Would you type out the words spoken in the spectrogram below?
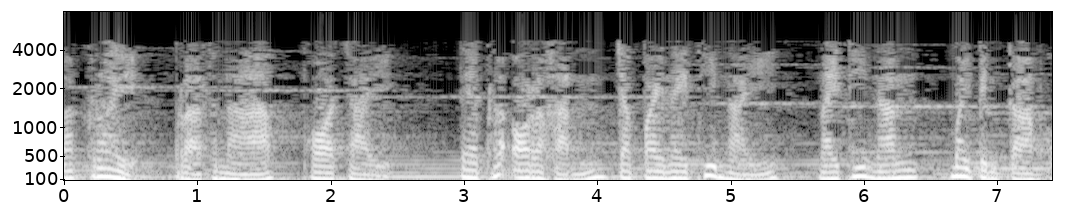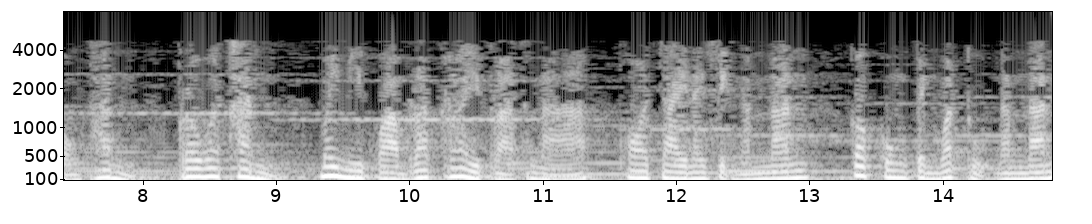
รักใคร่ปรารถนาพอใจ แต่พระอรหันต์จะไปในที่ไหน ในที่นั้นไม่เป็นกามของท่าน เพราะว่าท่านไม่มีความรักใคร่ปรารถนา พอใจในสิ่งนั้นๆ ก็คงเป็นวัตถุนั้น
